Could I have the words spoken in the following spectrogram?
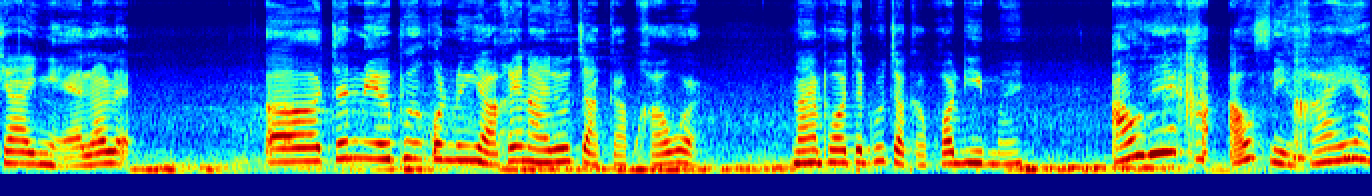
ใช่แง่แล้วแหละ เออฉันมีเพื่อนคนหนึ่งอยากให้นายรู้จักกับเขาอะ นายพอจะรู้จักกับเขาดีไหม เอาสิค่ะ เอาสิใครอะ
